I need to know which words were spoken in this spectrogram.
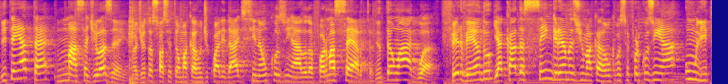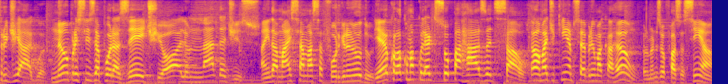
e tem até massa de lasanha. Não adianta só você ter um macarrão de qualidade se não cozinhá-lo da forma certa. Então água fervendo e a cada 100 gramas de macarrão que você for cozinhar, um litro de água. Não precisa pôr azeite, óleo, nada disso. Ainda mais se a massa for granodura. E aí eu coloco uma colher de sopa rasa de sal. Então, uma diquinha pra você abrir o macarrão, pelo menos eu faço assim, ó.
